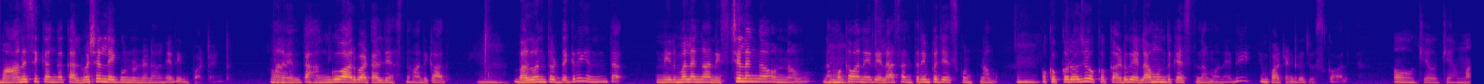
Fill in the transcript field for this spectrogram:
మానసికంగా కల్మషం లేకుండా ఉండడం అనేది ఇంపార్టెంట్. మనం ఎంత హంగు ఆర్భాటాలు చేస్తున్నాం అది కాదు. భగవంతుడి దగ్గర ఎంత నిర్మలంగా నిశ్చలంగా ఉన్నాము నమ్మకం అనేది ఎలా సంతరింపజేసుకుంటున్నాము. ఒక్కొక్క రోజు ఒక్కొక్క అడుగు ఎలా ముందుకేస్తున్నాము అనేది ఇంపార్టెంట్గా చూసుకోవాలి. ఓకే ఓకే అమ్మ.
